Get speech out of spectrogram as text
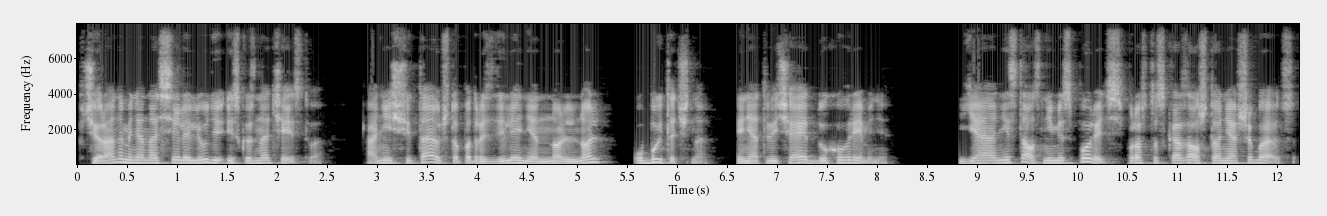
Вчера на меня насели люди из казначейства. Они считают, что подразделение 00 убыточно и не отвечает духу времени. Я не стал с ними спорить, просто сказал, что они ошибаются.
